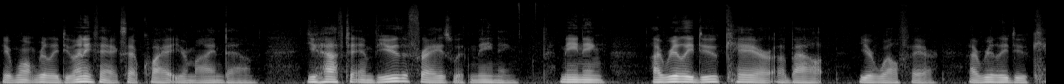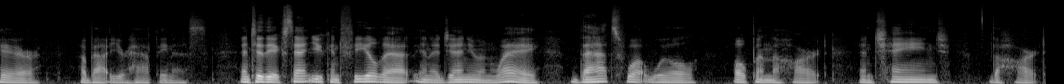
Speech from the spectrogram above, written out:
it won't really do anything except quiet your mind down. You have to imbue the phrase with meaning, meaning, I really do care about your welfare. I really do care about your happiness. And to the extent you can feel that in a genuine way, that's what will open the heart and change the heart.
